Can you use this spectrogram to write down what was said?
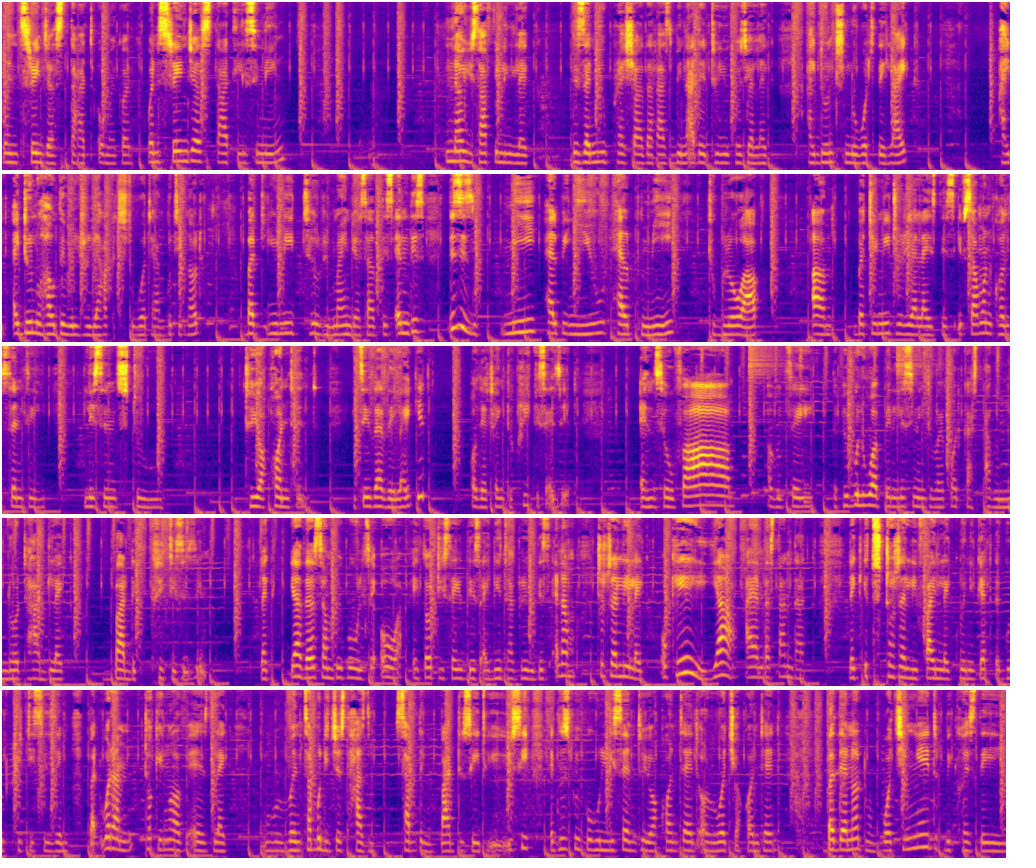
when strangers start, oh my god, when strangers start listening, now you start feeling like there's a new pressure that has been added to you because you're like, I don't know what they like. I, I don't know how they will react to what I'm putting out. But you need to remind yourself this. And this this is me helping you help me to grow up. Um, but you need to realize this. If someone constantly listens to to your content, it's either they like it or they're trying to criticize it. And so far I would say the people who have been listening to my podcast have not had like bad criticism. Like, yeah, there are some people who will say, Oh, I thought you said this, I didn't agree with this. And I'm totally like, Okay, yeah, I understand that. Like, it's totally fine, like, when you get the good criticism. But what I'm talking of is like when somebody just has something bad to say to you. You see, like those people who listen to your content or watch your content, but they're not watching it because they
